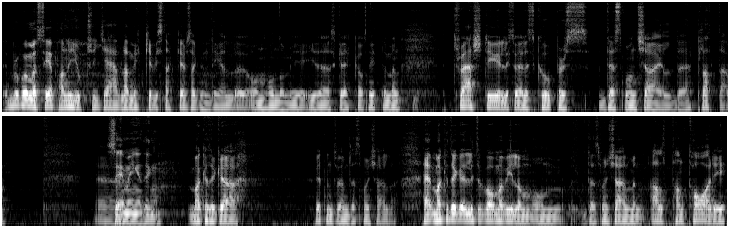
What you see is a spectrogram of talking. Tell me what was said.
Det beror på hur man ser på, han har gjort så jävla mycket Vi snackar ju säkert en del om honom i, i det här skräckavsnittet Men Trash det är ju liksom Alice Coopers Desmond Child-platta Säger mig ingenting. Man kan tycka Vet inte vem Desmond Child är? Eh, Man kan tycka lite vad man vill om, om Desmond Child Men allt han tar i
